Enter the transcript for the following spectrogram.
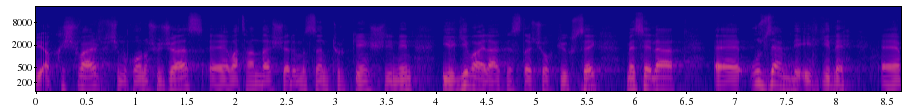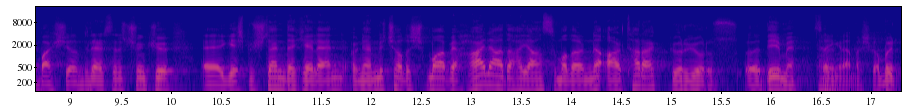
bir akış var. Şimdi konuşacağız. Ee, vatandaşlarımızın, Türk gençliğinin ilgi ve alakası da çok yüksek. Mesela e, UZEM'le ilgili e, başlayalım dilerseniz. Çünkü e, geçmişten de gelen önemli çalışma ve hala daha yansımalarını artarak görüyoruz. E, değil mi Sayın Genel Başkan? Buyurun.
